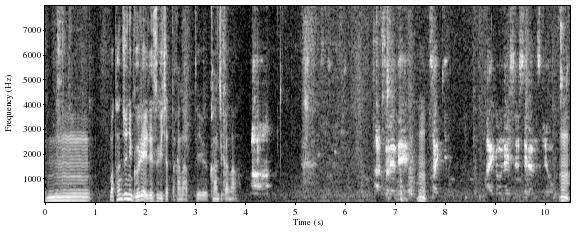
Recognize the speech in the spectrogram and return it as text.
うーん。まあ単純にグレー入れすぎちゃったかなっていう感じかな。あー。あそれで、うん。最近アイロン練習してるんですけどうん。あのもっ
